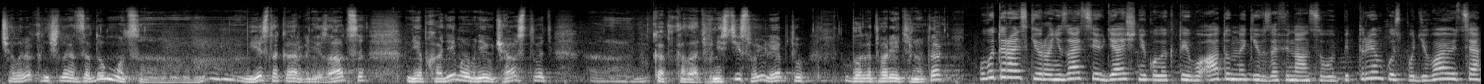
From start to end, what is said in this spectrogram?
человек начинает задумываться, м, есть такая организация, необходимо в ней участвовать, э, как сказать, внести свою лепту благотворительную, так? У ветеранській організації вдячні колективу атомників за фінансову підтримку і сподіваються,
